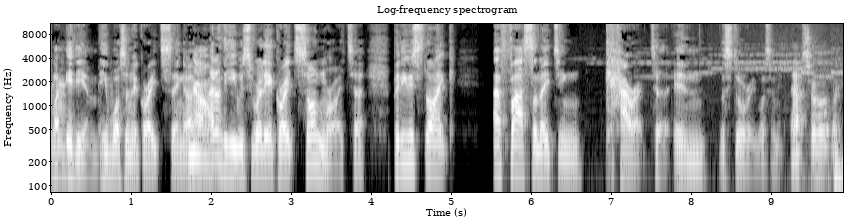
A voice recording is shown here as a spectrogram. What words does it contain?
like Mhm. idiom. He wasn't a great singer. No. I don't think he was really a great songwriter, but he was like a fascinating character in the story, wasn't he? absolutely.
